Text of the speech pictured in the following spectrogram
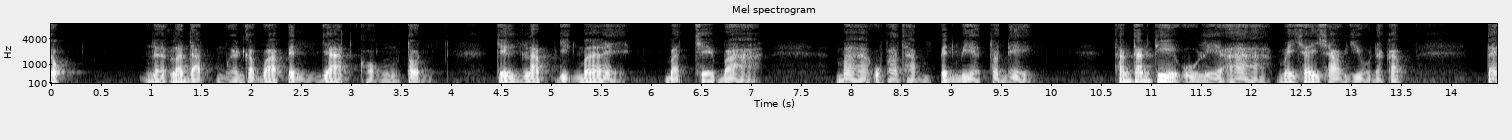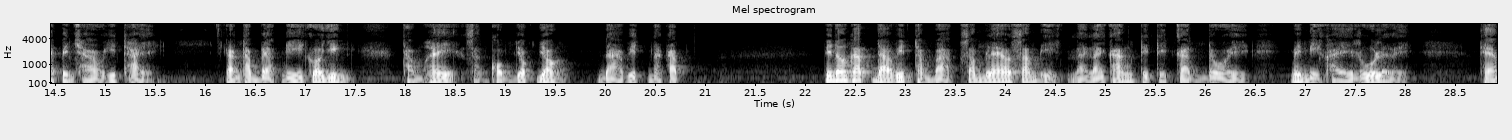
ยกนะระดับเหมือนกับว่าเป็นญาติของตน จึงรับหญิงไม้บัตเชบา มาอุปถัมภ์เป็นเมียตนเอง ทั้งๆทที่อูเลียอาไม่ใช่ชาวยิวนะครับ แต่เป็นชาวฮิตไทย การทำแบบนี้ก็ยิ่งทำให้สังคมยกย่องดาวิดนะครับ พี่น้องครับดาวิดทำบาปซ้ำแล้วซ้ำอีกหลาย ๆ ครั้งติดติดๆกันโดยไม่มีใครรู้เลย แถม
